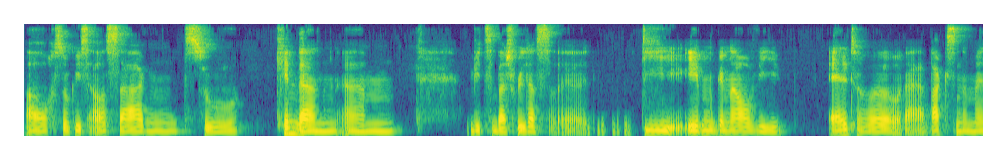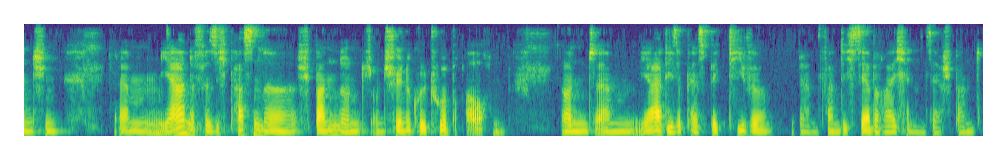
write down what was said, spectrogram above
auch Sokis Aussagen zu Kindern, ähm, wie zum Beispiel, dass äh, die eben genau wie ältere oder erwachsene Menschen ähm, ja eine für sich passende, spannende und, und schöne Kultur brauchen. Und ähm, ja, diese Perspektive ähm, fand ich sehr bereichernd und sehr spannend.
